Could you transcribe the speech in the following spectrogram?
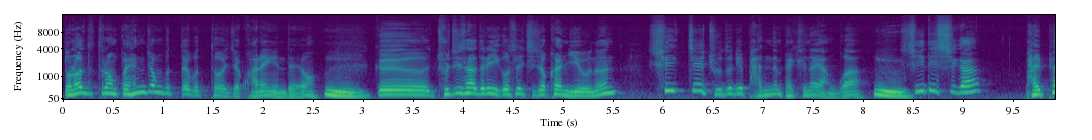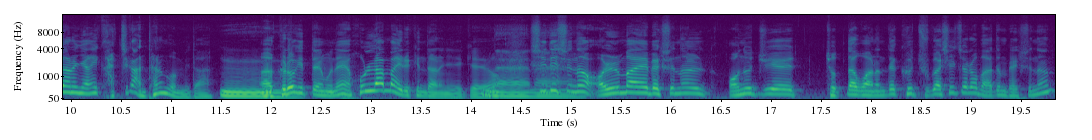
도널드 트럼프 행정부 때부터 이제 관행인데요. 음. 그 주지사들이 이것을 지적한 이유는 실제 주들이 받는 백신의 양과 음. CDC가 발표하는 양이 같지가 않다는 겁니다. 음. 아, 그렇기 때문에 혼란만 일으킨다는 얘기예요. 네, 네. CDC는 얼마의 백신을 어느 주에 줬다고 하는데 그 주가 실제로 받은 백신은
